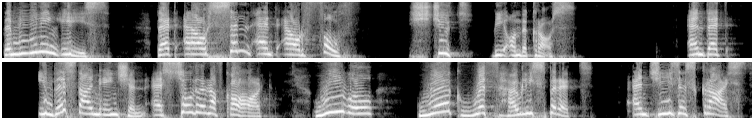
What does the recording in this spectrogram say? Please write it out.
The meaning is that our sin and our filth should be on the cross. And that in this dimension, as children of God, we will work with Holy Spirit and Jesus Christ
